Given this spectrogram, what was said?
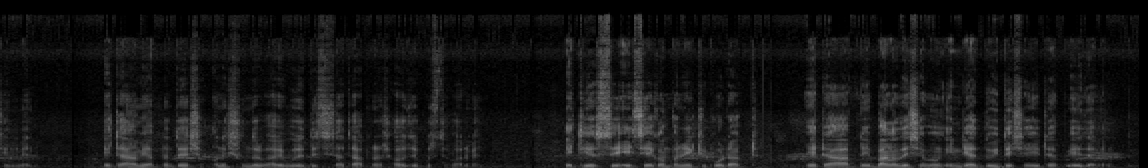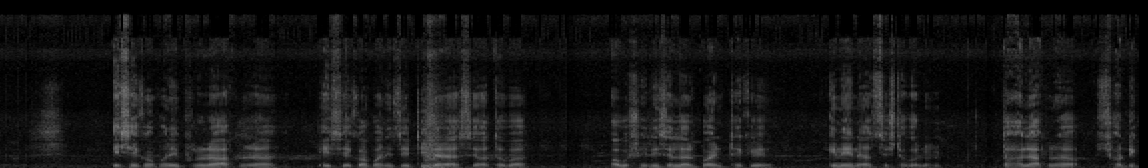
চিনবেন? এটা আমি আপনাদের অনেক সুন্দরভাবে বুঝে দিচ্ছি যাতে আপনারা সহজে বুঝতে পারবেন। এটি হচ্ছে এসিআই কোম্পানির একটি প্রোডাক্ট এটা আপনি বাংলাদেশ এবং ইন্ডিয়ার দুই দেশে এটা পেয়ে যাবেন। এসিআই কোম্পানির ফুলরা আপনারা এসিআই কোম্পানির যে ডিলার আছে অথবা অবশ্যই রিসেলার পয়েন্ট থেকে কিনে নেওয়ার চেষ্টা করবেন। তাহলে আপনারা সঠিক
